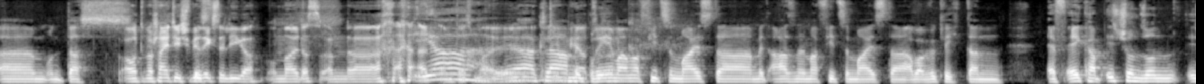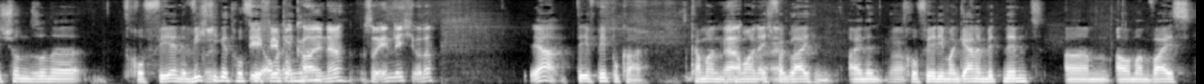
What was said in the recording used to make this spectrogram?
Ähm, und das Auch wahrscheinlich die schwierigste Liga, um mal das an der, um das mal, äh, ja klar, mit Bremen mal Vizemeister, mit Arsenal mal Vizemeister, aber wirklich dann FA Cup ist schon so ein, ist schon so eine Trophäe, eine wichtige Trophäe. DFB-Pokal, England. ne? So ähnlich, oder? Ja, DFB-Pokal. Das kann man, Ja, kann man echt ja. vergleichen. Eine Trophäe, die man gerne mitnimmt, ähm, aber man weiß,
